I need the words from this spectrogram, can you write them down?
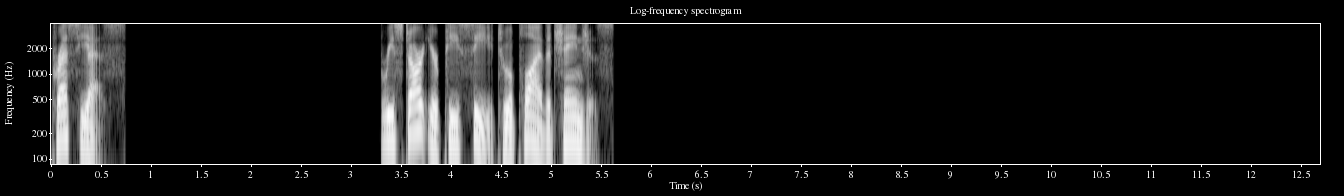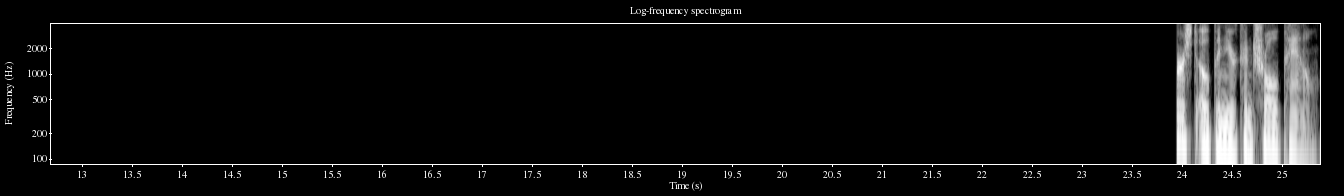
Press Yes. Restart your PC to apply the changes. First open your control panel.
